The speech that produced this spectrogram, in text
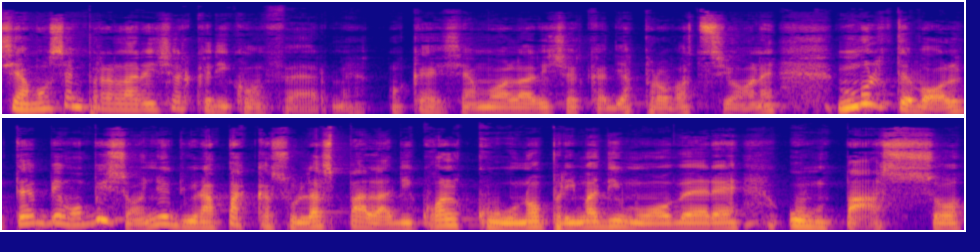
Siamo sempre alla ricerca di conferme, ok? Siamo alla ricerca di approvazione. Molte volte abbiamo bisogno di una pacca sulla spalla di qualcuno prima di muovere un passo.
